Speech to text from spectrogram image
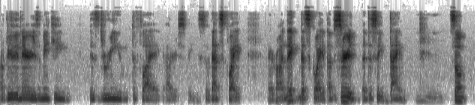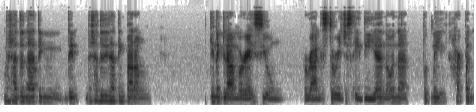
A billionaire is making his dream to fly outer space. So that's quite ironic. That's quite absurd at the same time. Mm-hmm. So, masyado nating din masyado din nating parang ginaglamorize yung rags to riches idea no? Na pag may har- pag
